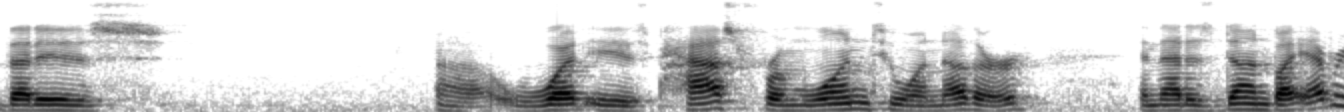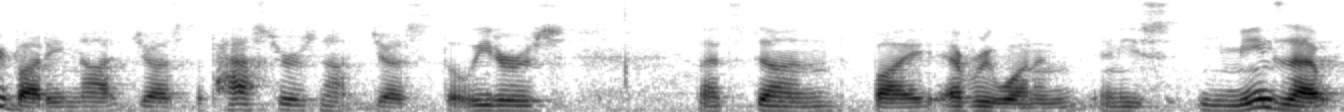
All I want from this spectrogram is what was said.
That is uh, what is passed from one to another, and that is done by everybody, not just the pastors, not just the leaders that's done by everyone. And, and he's, he means that.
